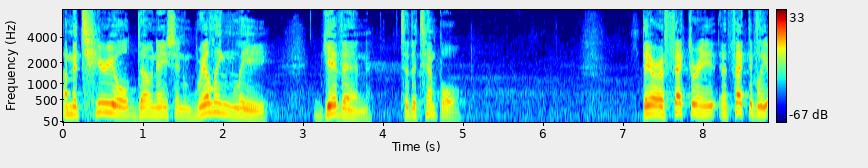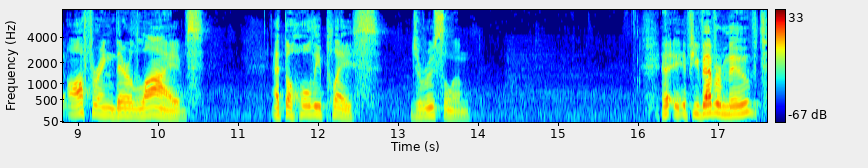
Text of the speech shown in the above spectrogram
a material donation willingly given to the temple. They are effectively offering their lives at the holy place, Jerusalem. Uh, if you've ever moved,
